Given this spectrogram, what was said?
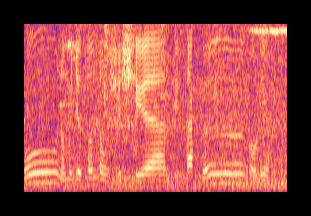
Ô nó mới cho tôn tổng xe xe chỉ tắc cứ tổ liền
